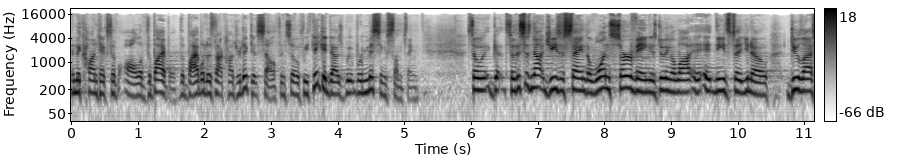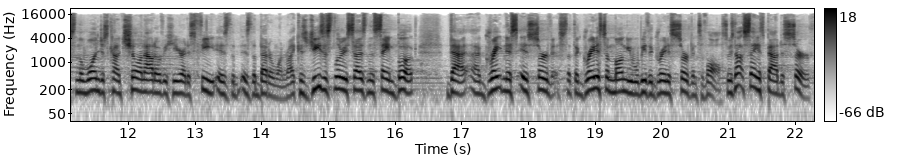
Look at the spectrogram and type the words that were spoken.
in the context of all of the Bible. The Bible does not contradict itself. And so if we think it does, we're missing something. So, so this is not Jesus saying the one serving is doing a lot, it needs to, you know, do less, and the one just kind of chilling out over here at his feet is the, is the better one, right? Because Jesus literally says in the same book that uh, greatness is service, that the greatest among you will be the greatest servants of all. So he's not saying it's bad to serve.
